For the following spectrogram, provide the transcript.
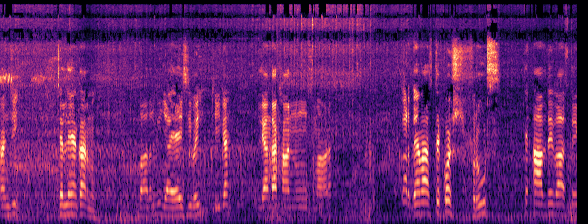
ਹਾਂਜੀ, ਚੱਲੇ ਆ ਘਰ ਨੂੰ। ਬਾਦਲ ਵੀ ਜਾਇਆ ਸੀ ਬਈ, ਠੀਕ ਹੈ ਲਿਆਂਦਾ ਖਾਣ ਨੂੰ ਸਮਾਨ। ਘਰਦਿਆਂ ਵਾਸਤੇ ਕੁਝ ਫਰੂਟਸ ਤੇ ਆਪਦੇ ਵਾਸਤੇ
